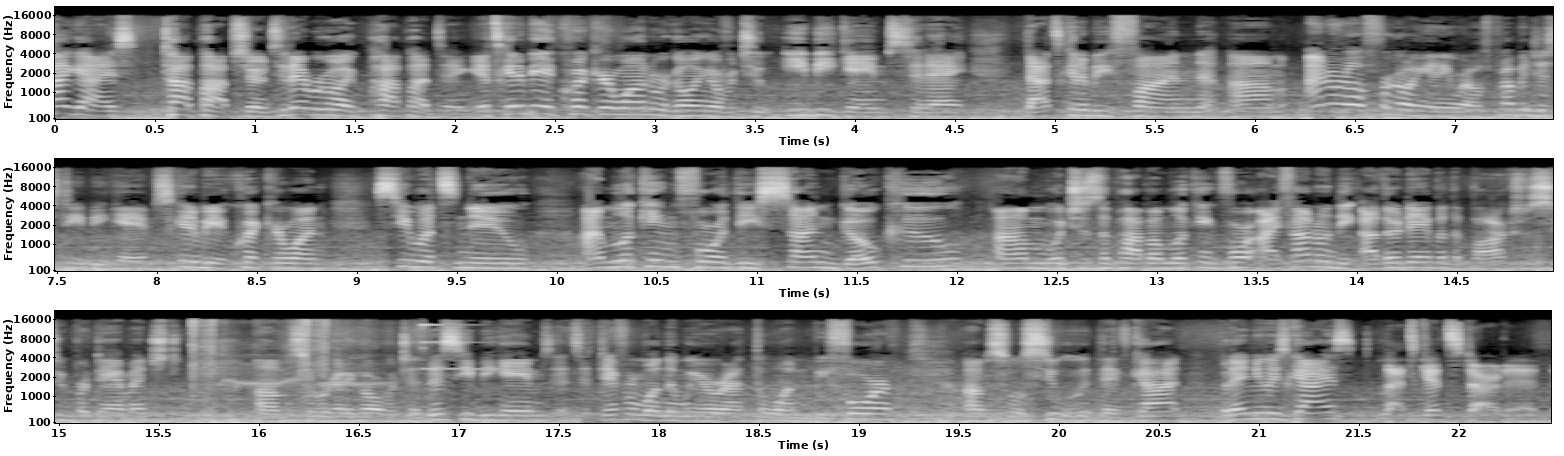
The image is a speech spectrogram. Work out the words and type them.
Hi guys, Top Pops here, today we're going pop hunting. It's gonna be a quicker one. We're going over to EB Games today. That's gonna be fun. Um, I don't know if we're going anywhere else, probably just EB Games. It's gonna be a quicker one, see what's new. I'm looking for the Son Goku, um, which is the pop I'm looking for. I found one the other day, but the box was super damaged. Um, so we're gonna go over to this EB Games. It's a different one than we were at the one before, um, so we'll see what they've got. But anyways guys, let's get started.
